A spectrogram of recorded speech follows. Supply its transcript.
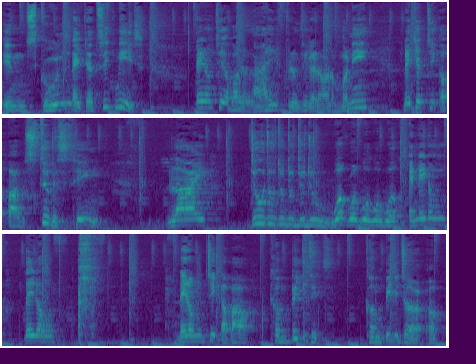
in school they just teach me. They don't think about the life they don't think about the money. They just think about the stupid thing. Like do do do do do do work work work work work. And they don't they don't they don't think about competitive competitor of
